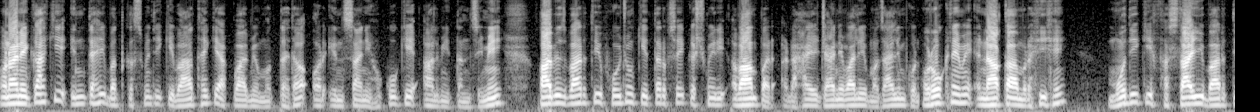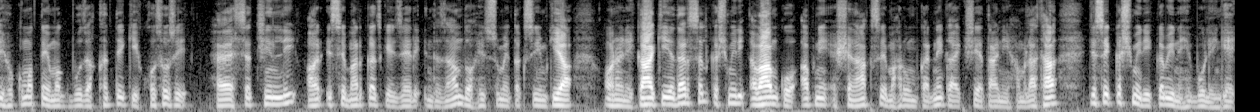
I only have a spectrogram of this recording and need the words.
انہوں نے کہا کہ انتہائی بدقسمتی کی بات ہے کہ اقوام متحدہ اور انسانی حقوق کی عالمی تنظیمیں قابض بھارتی فوجوں کی طرف سے کشمیری عوام پر اڑھائے جانے والے مظالم کو روکنے میں ناکام رہی ہیں۔ مودی کی فسطائی بھارتی حکومت نے مقبوضہ خطے کی خصوصی حیثیت چھین لی اور اسے مرکز کے زیر انتظام دو حصوں میں تقسیم کیا۔ انہوں نے کہا کہ یہ دراصل کشمیری عوام کو اپنی شناخت سے محروم کرنے کا ایک شیطانی حملہ تھا، جسے کشمیری کبھی نہیں بھولیں گے۔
